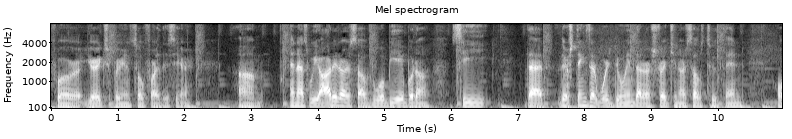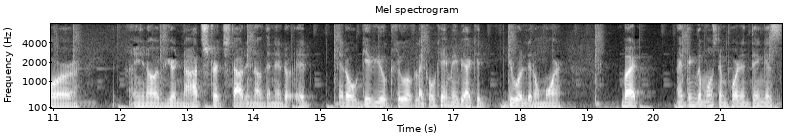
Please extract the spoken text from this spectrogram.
for your experience so far this year um, and as we audit ourselves we'll be able to see that there's things that we're doing that are stretching ourselves too thin or you know if you're not stretched out enough then it it it'll give you a clue of like okay maybe i could do a little more. But i think the most important thing is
